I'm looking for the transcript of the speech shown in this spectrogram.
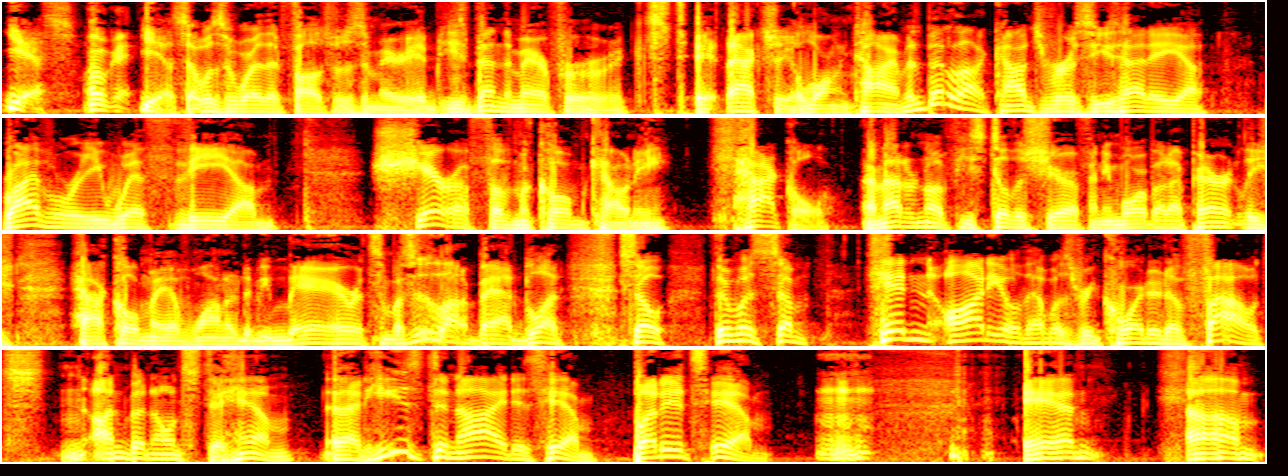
Yes. Okay. Yes, I was aware that Fouts was the mayor. He's been the mayor for actually a long time. There's been a lot of controversy. He's had a uh, rivalry with the um, sheriff of Macomb County, Hackel. And I don't know if he's still the sheriff anymore, but apparently Hackel may have wanted to be mayor at some point. There's a lot of bad blood. So there was some hidden audio that was recorded of Fouts, unbeknownst to him, that he's denied is him, but it's him. and um,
